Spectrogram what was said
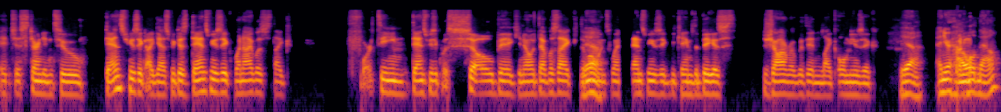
it just turned into dance music, I guess, because dance music when I was like 14, dance music was so big, you know, that was like the Yeah. moment when dance music became the biggest genre within like all music. Yeah. And you're how old now?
